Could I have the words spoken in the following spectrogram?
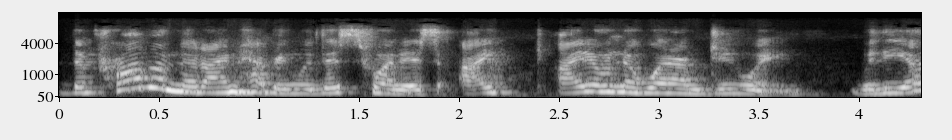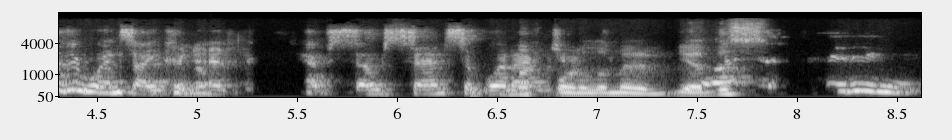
the problem that I'm having with this one is I I don't know what I'm doing. With the other ones, I could Yeah. have some sense of what I'm more doing. limited. Yeah. This. hitting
